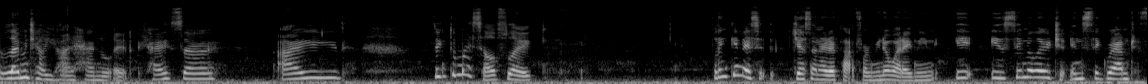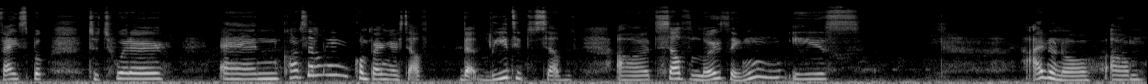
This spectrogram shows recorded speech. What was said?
let me tell you how to handle it. Okay, so I think to myself like LinkedIn is just another platform, you know what I mean? It is similar to Instagram, to Facebook, to Twitter, and constantly comparing yourself that leads you to self uh, self-loathing is I don't know. Um,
